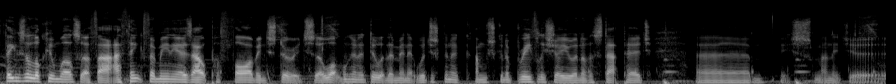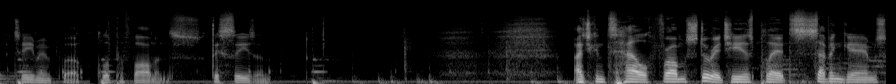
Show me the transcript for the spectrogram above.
things are looking well so far. I think Firmino is outperforming Sturridge. So what we're going to do at the minute, we're just going to, I'm just going to briefly show you another stat page. Um, it's manager, team info, club performance this season. As you can tell from Sturridge, he has played seven games,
